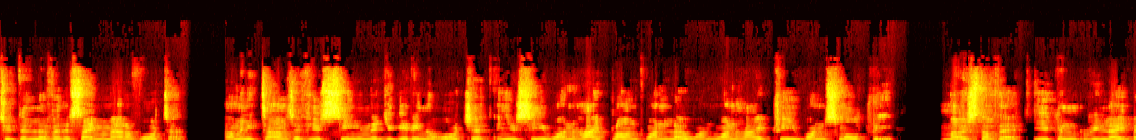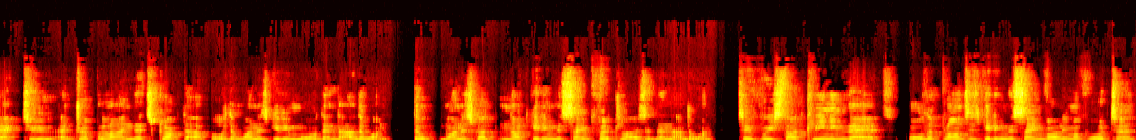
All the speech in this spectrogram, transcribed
to deliver the same amount of water. How many times have you seen that you get in the orchard and you see one high plant, one low one, one high tree, one small tree? Most of that you can relay back to a dripper line that's clogged up or the one is giving more than the other one the one is got not getting the same fertilizer than the other one. So if we start cleaning that, all the plants is getting the same volume of water,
